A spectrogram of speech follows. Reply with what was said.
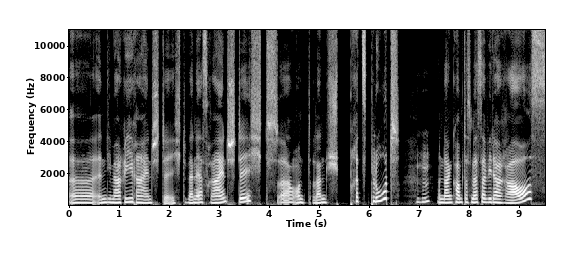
äh, in die Marie reinsticht. Wenn er es reinsticht äh, und dann spritzt Blut Mhm. und dann kommt das Messer wieder raus.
